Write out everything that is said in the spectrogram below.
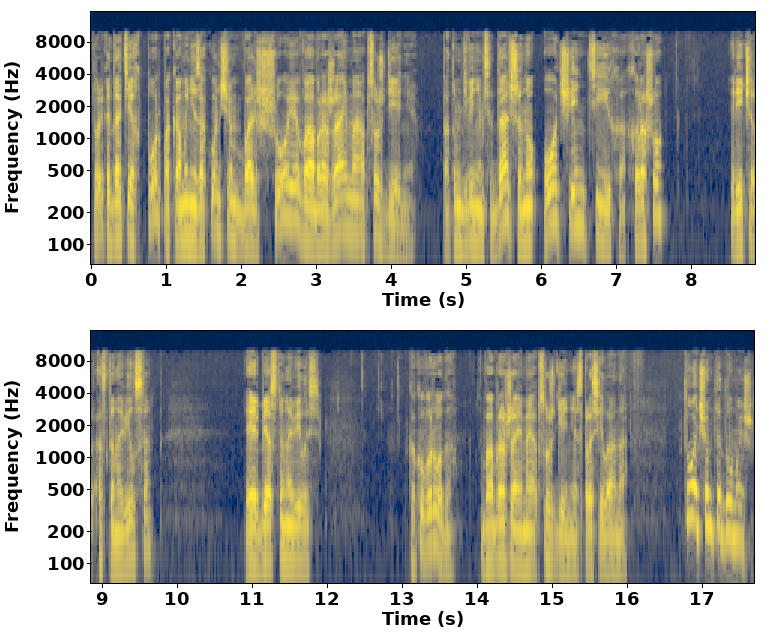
«Только до тех пор, пока мы не закончим большое воображаемое обсуждение». Потом двинемся дальше, но очень тихо. Хорошо?» Ричард остановился. Эбби остановилась. «Какого рода воображаемое обсуждение?» — спросила она. «То, о чем ты думаешь».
